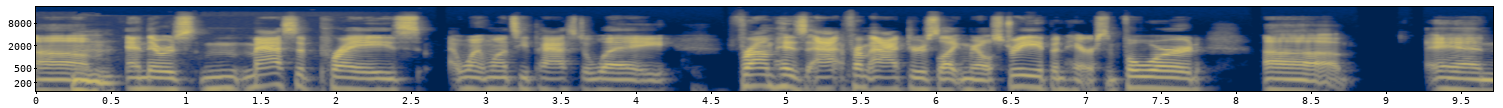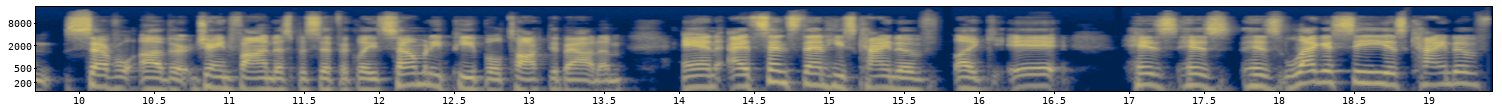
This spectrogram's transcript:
Um, And there was massive praise when once he passed away from his act from actors like Meryl Streep and Harrison Ford, uh, and several other Jane Fonda specifically. So many people talked about him, and uh, since then he's kind of like it. His his his legacy is kind of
